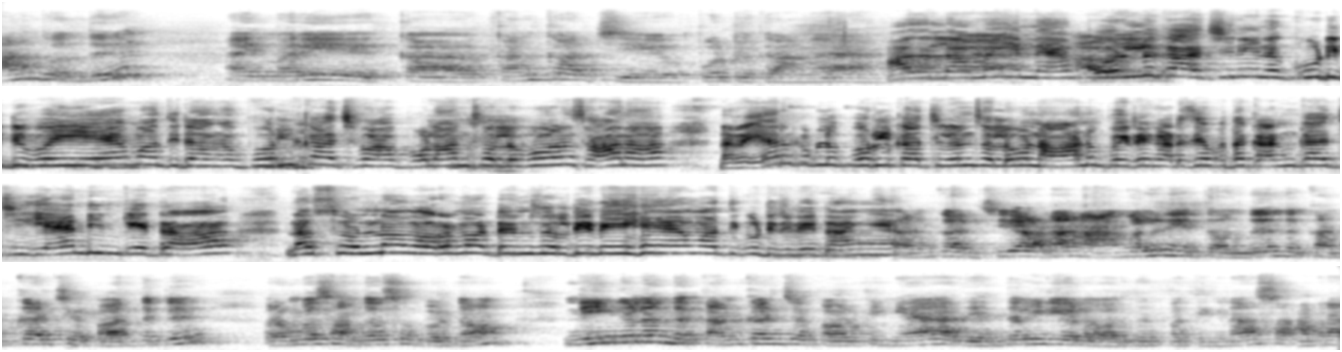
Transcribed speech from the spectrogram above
ஆனந்த் வந்து இது மாதிரி க கண்காட்சி போட்டிருக்கிறாங்க. அது இல்லாம என்ன பொருள் காட்சின்னு என்னை கூட்டிட்டு போய் ஏமாத்திட்டாங்க. பொருள் காட்சி வா போலான்னு சொல்லவும் சாரா நிறைய இருக்குல்ல பொருள் காட்சிலன்னு சொல்லவும் நானும் போயிட்டேன். கடைசியா பார்த்தா கண்காட்சி ஏண்டின்னு கேட்டா நான் சொன்னா வரமாட்டேன்னு சொல்லிட்டு என்னை ஏமாத்தி கூட்டிட்டு போயிட்டாங்க. கண்காட்சி. ஆனா நாங்களும் நேத்து வந்து இந்த கண்காட்சியை பார்த்துட்டு ரொம்ப சந்தோஷப்பட்டோம். நீங்களும் அந்த கண்காட்சியை பார்ப்பீங்க. அது எந்த வீடியோல வருதுன்னு பார்த்தீங்கன்னா சாதனா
